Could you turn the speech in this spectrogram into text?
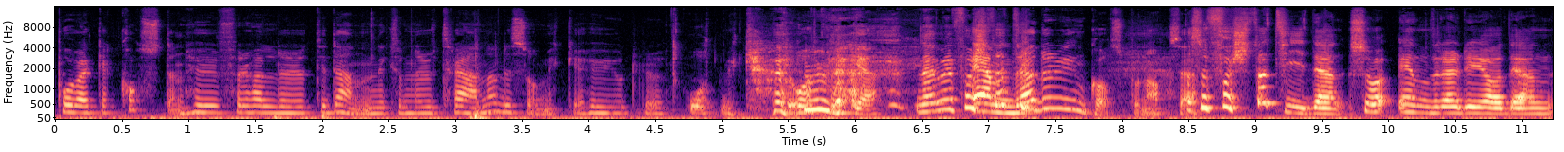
påverka kosten. Hur förhöll du dig till den? Liksom när du tränade så mycket, hur gjorde du? Åt mycket. Du åt mycket. Nej, men första Ändrade du din kost på något sätt? Alltså första tiden så ändrade jag den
